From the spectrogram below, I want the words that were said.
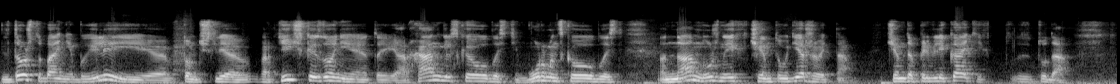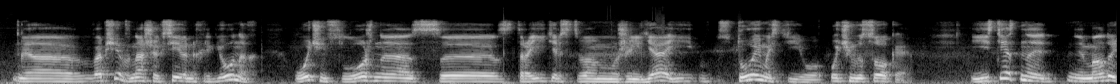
Для того, чтобы они были, и в том числе в арктической зоне, это и Архангельская область, и Мурманская область, нам нужно их чем-то удерживать там, чем-то привлекать их туда. Э, вообще в наших северных регионах очень сложно с строительством жилья, и стоимость его очень высокая. И, естественно, молодой,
